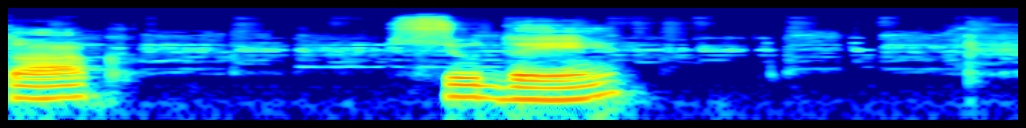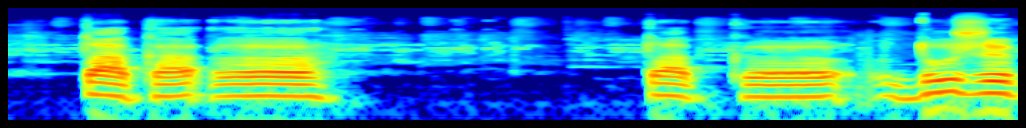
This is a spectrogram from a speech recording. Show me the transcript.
Так. Сюди. Так, а, е, так, е, дуже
